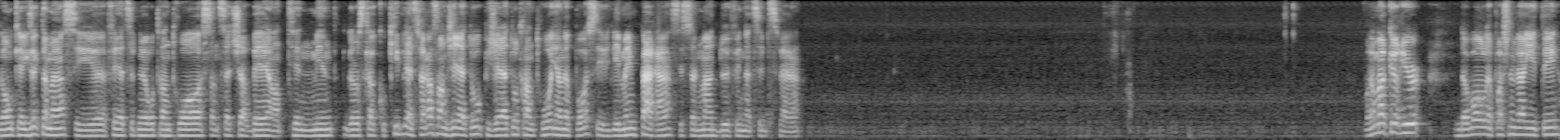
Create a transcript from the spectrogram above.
donc exactement, c'est euh, phénotype numéro 33, Sunset Sherbet, en Tin Mint, Girl Scout Cookie. Puis la différence entre Gelato et Gelato 33, il n'y en a pas. C'est les mêmes parents, c'est seulement deux phénotypes différents. Vraiment curieux de voir la prochaine variété.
